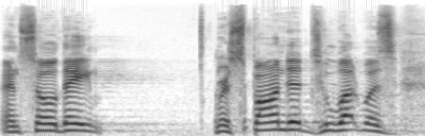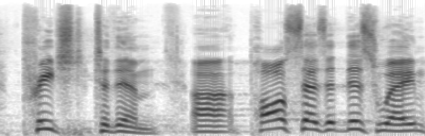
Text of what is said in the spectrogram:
and so they responded to what was preached to them. Uh, Paul says it this way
